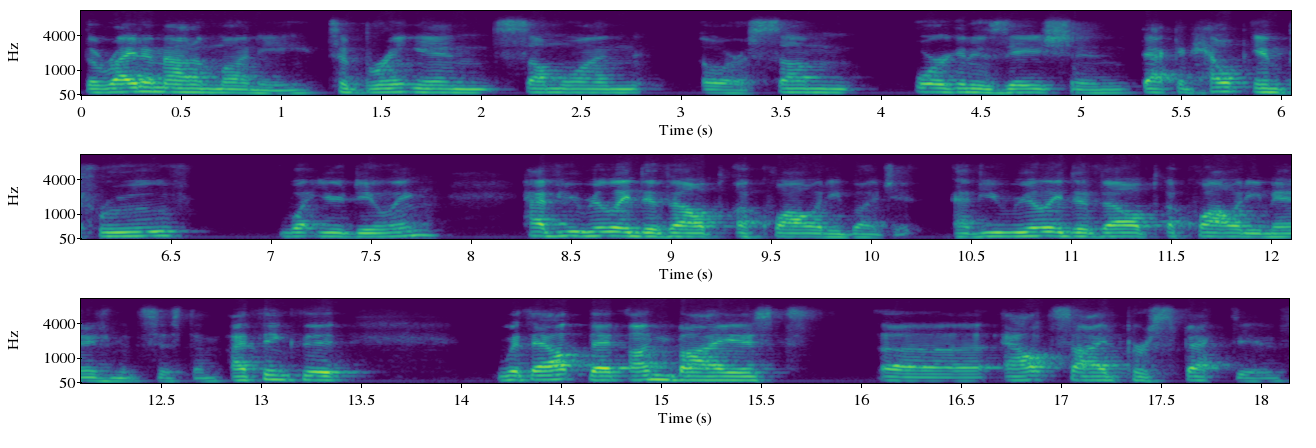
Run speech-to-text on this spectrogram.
the right amount of money to bring in someone or some organization that can help improve what you're doing, have you really developed a quality budget? Have you really developed a quality management system? I think that without that unbiased uh, outside perspective,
